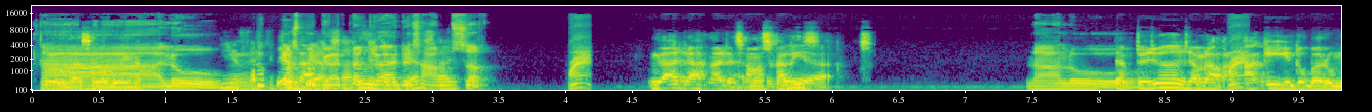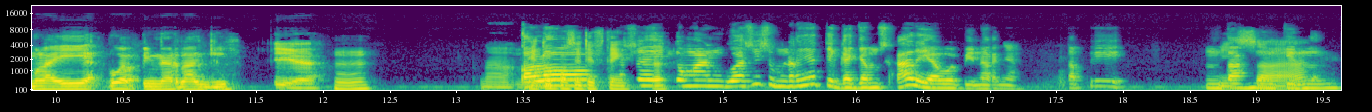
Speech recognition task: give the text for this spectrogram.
Kalau nggak salah gue ingat. Nah, lu. Iya, Hmm. Pas Iya, begadang ada biasa itu. samsek. Nggak ada, nggak ada sama sekali. Iya. Nah, lu. Jam 7 atau jam 8 pagi gitu baru mulai webinar lagi. Iya. Hmm. Nah, Kalau positive thing. sehitungan gua sih sebenarnya tiga jam sekali ya webinarnya. Tapi entah Bisa. mungkin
